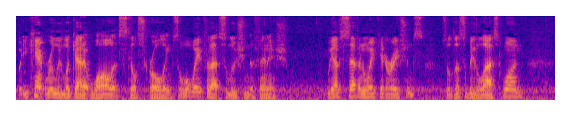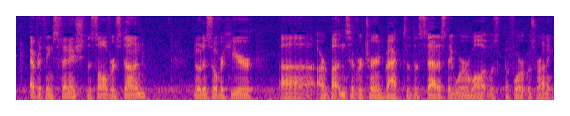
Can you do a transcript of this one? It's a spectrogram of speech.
but you can't really look at it while it's still scrolling, so we'll wait for that solution to finish. We have seven wake iterations, so this will be the last one. Everything's finished, the solver's done. Notice over here, uh, our buttons have returned back to the status they were while it was before it was running.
